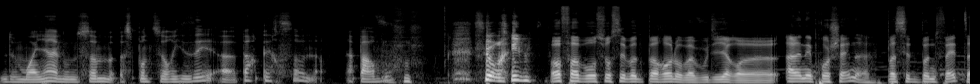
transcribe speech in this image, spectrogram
de, moyens et nous ne sommes sponsorisés par personne, à part vous. C'est horrible. Enfin bon, sur ces bonnes paroles, on va vous dire à l'année prochaine. Passez de bonnes fêtes,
